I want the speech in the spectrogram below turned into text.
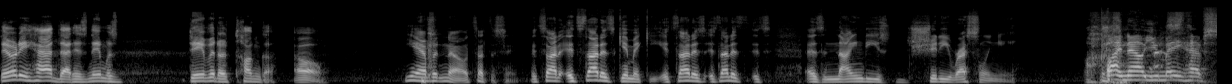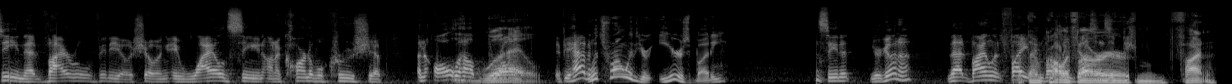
They already had that. His name was David Otunga. Oh. Yeah, but no, it's not the same. It's not. It's not as gimmicky. It's not as. It's not as. It's as '90s shitty wrestling-y. By now, you may have seen that viral video showing a wild scene on a Carnival cruise ship. An all-out brawl. If you haven't What's wrong with your ears, buddy? seen it, you're gonna. That violent fight Them involving dozens of people. fun.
